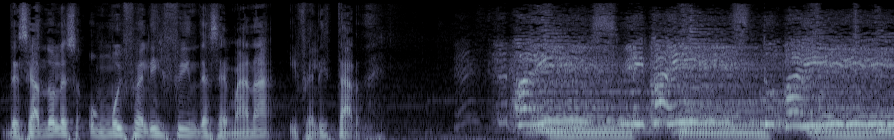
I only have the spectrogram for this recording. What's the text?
deseándoles un muy feliz fin de semana y feliz tarde. país, mi país, tu país.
